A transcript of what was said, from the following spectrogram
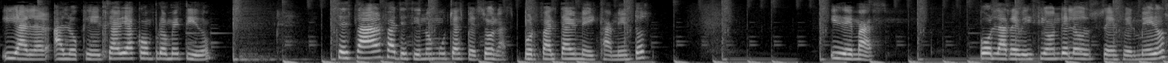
y a, lo que él se había comprometido, se estaban falleciendo muchas personas por falta de medicamentos y demás, por la revisión de los enfermeros,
